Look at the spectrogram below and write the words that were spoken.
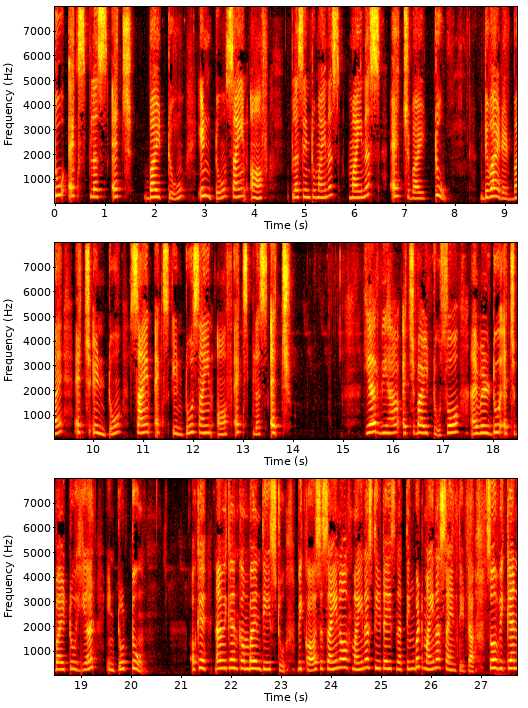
2x plus h by 2 into sine of plus into minus minus h by 2 divided by h into sine x into sine of x plus h. Here we have h by 2. So, I will do h by 2 here into 2. Okay, now we can combine these two because sine of minus theta is nothing but minus sine theta. So we can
